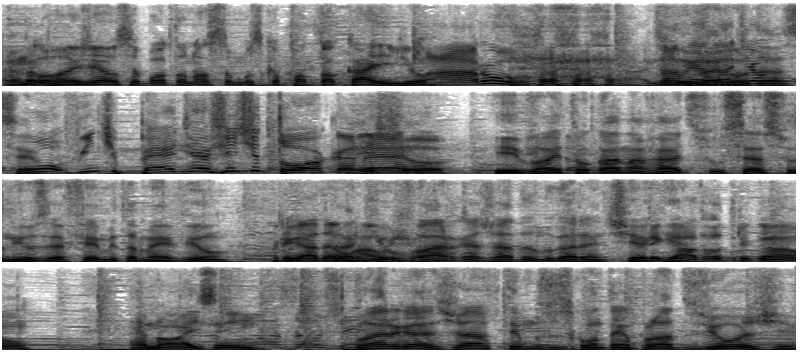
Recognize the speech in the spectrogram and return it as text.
É, não? Ô Rangel, você bota a nossa música pra tocar aí, viu? Claro! Na verdade, é o, o ouvinte pede e a gente toca, né? E vai tocar na Rádio Sucesso News FM também, viu? Obrigadão, Tá aqui Raul. o Vargas já dando garantia Obrigado, aqui. Rodrigão. É nóis, hein? Vargas, já temos os contemplados de hoje?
